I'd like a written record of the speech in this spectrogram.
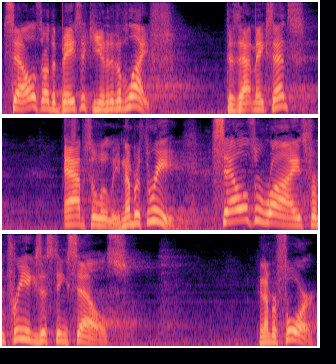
cells are the basic unit of life. Does that make sense? Absolutely. Number three, cells arise from pre existing cells. Number four,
